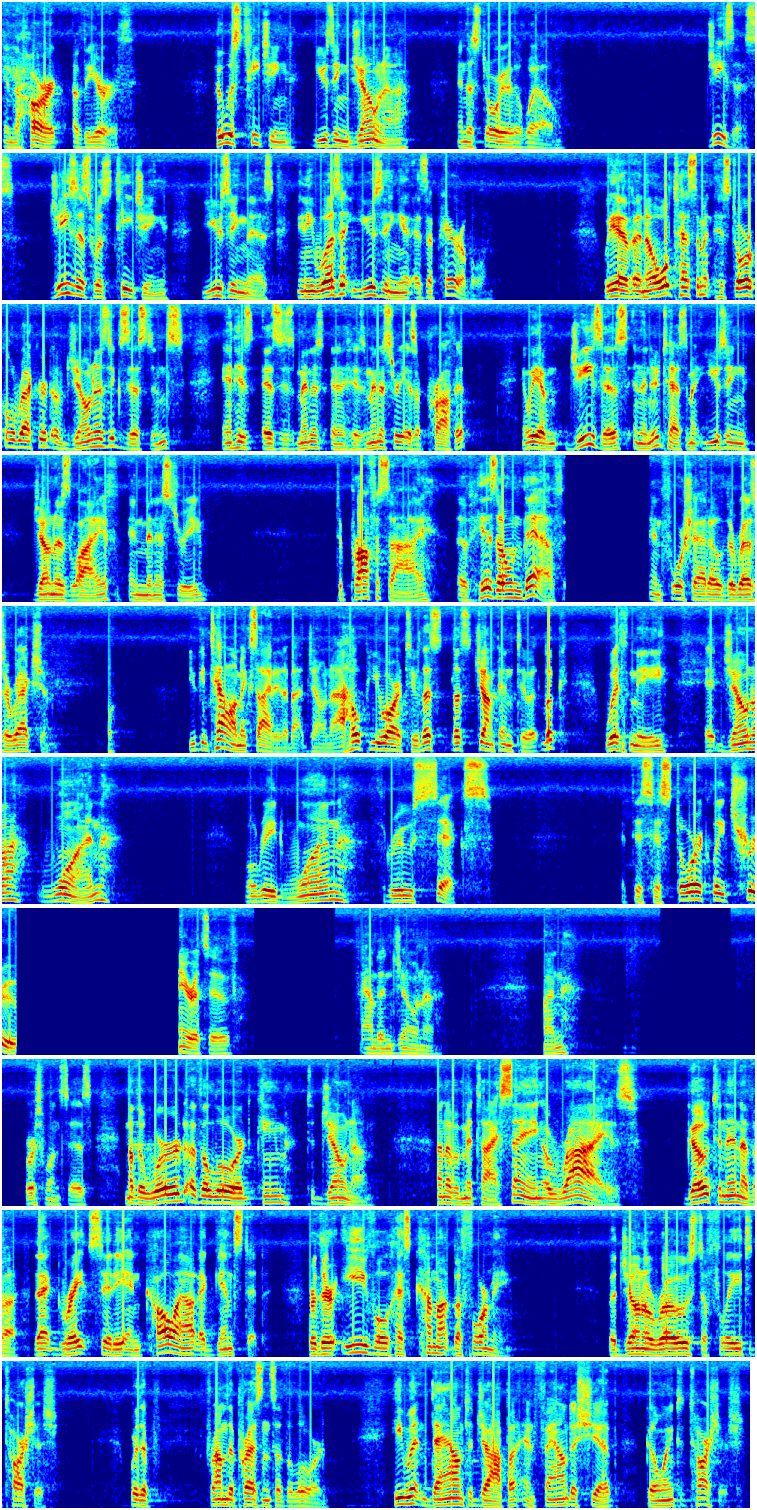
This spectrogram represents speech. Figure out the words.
in the heart of the earth. Who was teaching using Jonah and the story of the well? Jesus. Jesus was teaching using this, and he wasn't using it as a parable. We have an Old Testament historical record of Jonah's existence and his, as his, uh, his ministry as a prophet. And we have Jesus in the New Testament using Jonah's life and ministry to prophesy of his own death and foreshadow the resurrection. You can tell I'm excited about Jonah. I hope you are too. Let's, let's jump into it. Look with me at Jonah 1. We'll read 1 through 6 at this historically true narrative found in Jonah. 1 Verse 1 says, Now the word of the Lord came to Jonah, son of Amittai, saying, Arise, go to Nineveh, that great city, and call out against it, for their evil has come up before me. But Jonah rose to flee to Tarshish, where the, from the presence of the Lord. He went down to Joppa and found a ship going to Tarshish.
